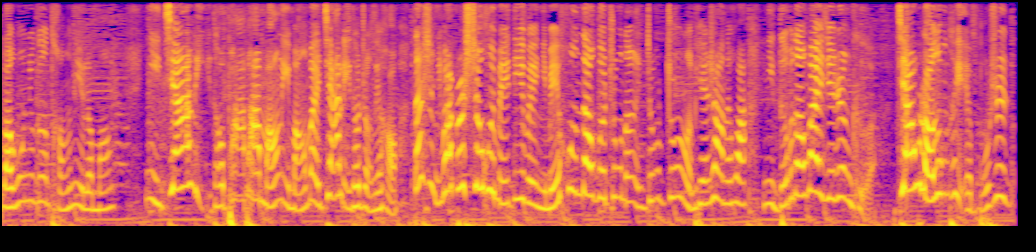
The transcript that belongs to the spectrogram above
老公就更疼你了吗？你家里头啪啪忙里忙外，家里头整的好，但是你外边社会没地位，你没混到个中等中中等偏上的话，你得不到外界认可，家务劳动他也不是，他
